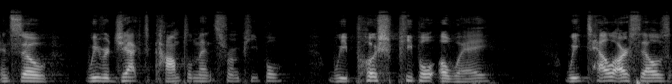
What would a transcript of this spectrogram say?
And so we reject compliments from people. We push people away. We tell ourselves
